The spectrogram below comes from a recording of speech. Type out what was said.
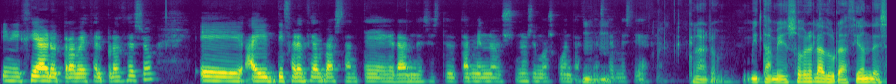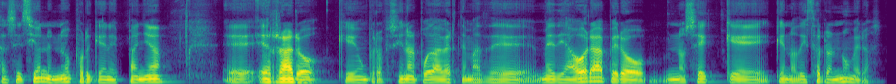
iniciar otra vez el proceso, eh, hay diferencias bastante grandes. Esto también nos, dimos cuenta en esta investigación. Claro, y también sobre la duración de esas sesiones, ¿no? Porque en España eh, es raro que un profesional pueda verte más de media hora, pero no sé qué, qué nos dicen los números.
